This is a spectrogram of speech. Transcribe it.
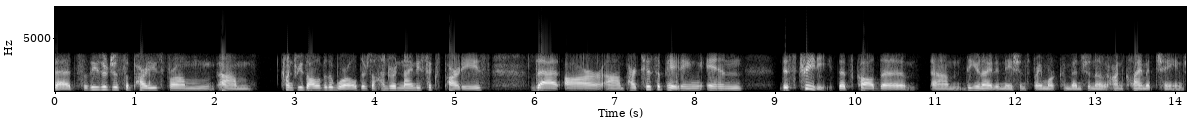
said. So these are just the parties from um, countries all over the world. There's 196 parties that are um, participating in this treaty that's called the um, the United Nations Framework Convention on Climate Change.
